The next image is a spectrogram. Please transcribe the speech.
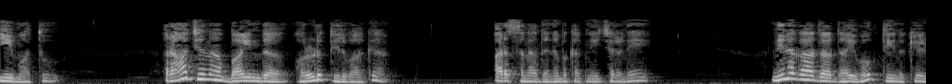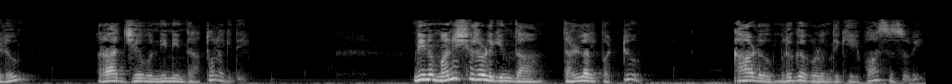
ಈ ಮಾತು ರಾಜನ ಬಾಯಿಂದ ಹೊರಡುತ್ತಿರುವಾಗ ಅರಸನಾದ ನಮಕಜ್ಞೇಚರನೇ ನಿನಗಾದ ದೈವೋಕ್ತಿಯನ್ನು ಕೇಳು, ರಾಜ್ಯವು ನಿನ್ನಿಂದ ತೊಲಗಿದೆ. ನೀನು ಮನುಷ್ಯರೊಳಗಿಂದ ತಳ್ಳಲ್ಪಟ್ಟು ಕಾಡು ಮೃಗಗಳೊಂದಿಗೆ ವಾಸಿಸುವೆ.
